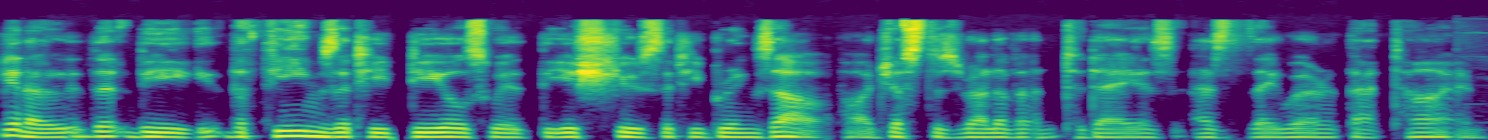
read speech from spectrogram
you know, the the the themes that he deals with, the issues that he brings up, are just as relevant today as as they were at that time.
